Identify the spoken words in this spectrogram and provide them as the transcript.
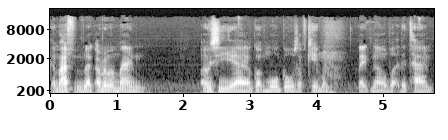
And my like I remember mine. Obviously, yeah, I've got more goals I've came on like now, but at the time,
